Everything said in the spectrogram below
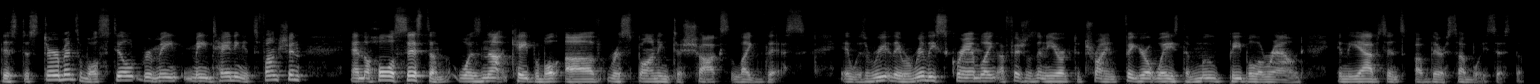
this disturbance while still remain, maintaining its function, and the whole system was not capable of responding to shocks like this. It was they were really scrambling, officials in New York, to try and figure out ways to move people around in the absence of their subway system.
